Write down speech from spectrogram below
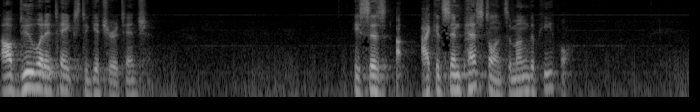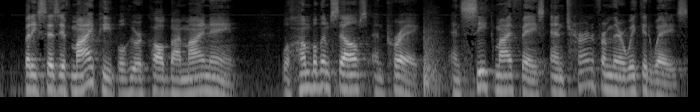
I'll do what it takes to get your attention. He says, I could send pestilence among the people. But he says, if my people who are called by my name will humble themselves and pray and seek my face and turn from their wicked ways,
